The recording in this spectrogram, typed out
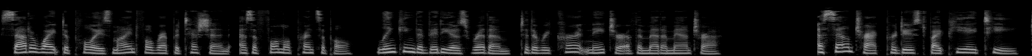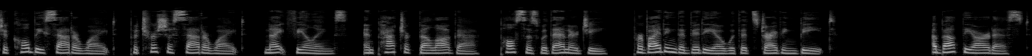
Satterwhite deploys mindful repetition as a formal principle, linking the video's rhythm to the recurrent nature of the metta mantra. A soundtrack produced by P.A.T., Jacolby Satterwhite, Patricia Satterwhite, Night Feelings, and Patrick Belaga, pulses with energy, providing the video with its driving beat. About the artist.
